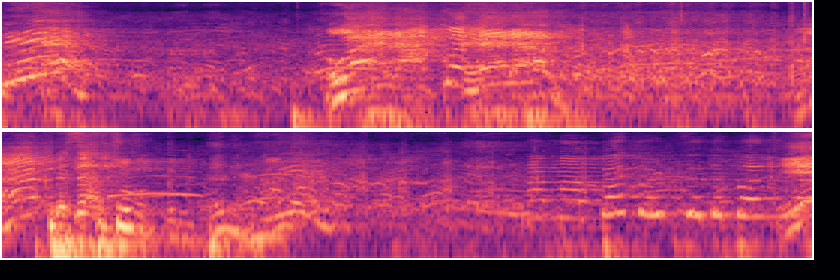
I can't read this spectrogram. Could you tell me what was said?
ಲೇ, ವಾರ ಹಾಕೋ ಹೇಳ ಆಫೀಸರ್ ಸುಮ್ಮನೆ ಲೇ, ನಮ್ಮ ಅಪ್ಪ ಕೊಡ್ತಿದ್ದು ಬಂದು ಏ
